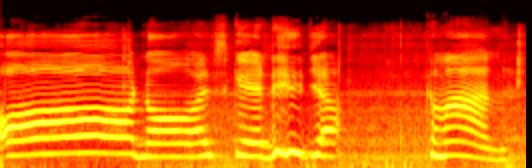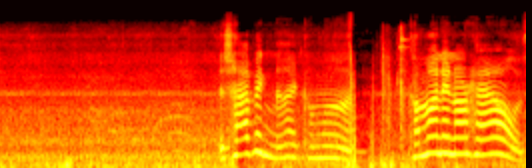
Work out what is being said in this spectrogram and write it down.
oh no, I'm scared, Ninja. Come on. It's having night, come on. Come on in our house.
